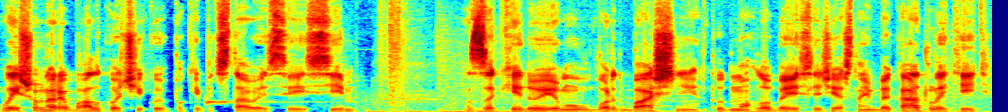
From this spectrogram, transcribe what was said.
вийшов на рибалку, очікую, поки підставиться І7. Закидую йому в борт башні. Тут могло би, якщо чесно, і бекат летіть.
